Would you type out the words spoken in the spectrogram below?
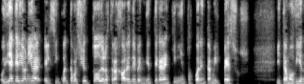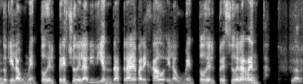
Hoy día, querido Aníbal, el 50% de los trabajadores dependientes ganan 540.000 pesos. Y estamos viendo que el aumento del precio de la vivienda trae aparejado el aumento del precio de la renta. Claro.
